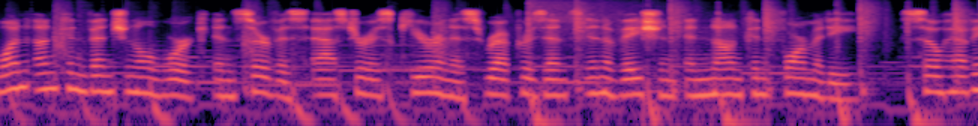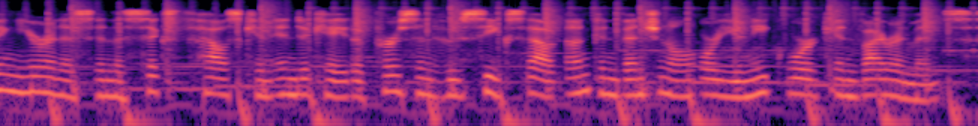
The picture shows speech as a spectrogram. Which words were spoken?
1 Unconventional work and service asterisk Uranus represents innovation and nonconformity, so having Uranus in the 6th house can indicate a person who seeks out unconventional or unique work environments.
